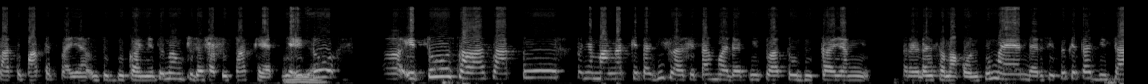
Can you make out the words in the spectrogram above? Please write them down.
satu paket Pak ya. Untuk dukanya itu memang sudah satu paket, Oh, yaitu eh, itu salah satu penyemangat kita juga kita menghadapi suatu duka yang terkadang sama konsumen. Dari situ kita bisa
